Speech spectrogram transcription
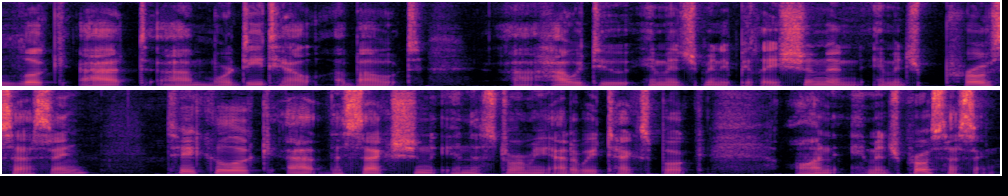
look at uh, more detail about uh, how we do image manipulation and image processing, take a look at the section in the Stormy Attaway textbook on image processing.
